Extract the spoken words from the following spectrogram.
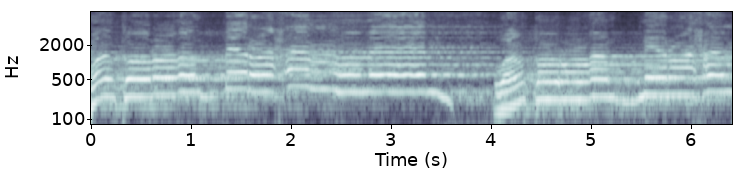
وقل رب ارحمهما وقل رب ارحمهما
